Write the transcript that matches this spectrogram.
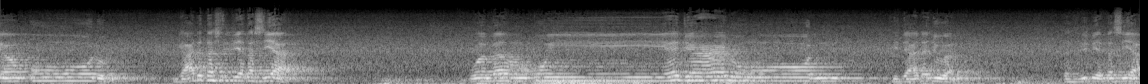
yaqulu enggak ada tasydid di atas ya. Wa barqun yaj'alun tidak ada juga. Tasydid di atas ya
